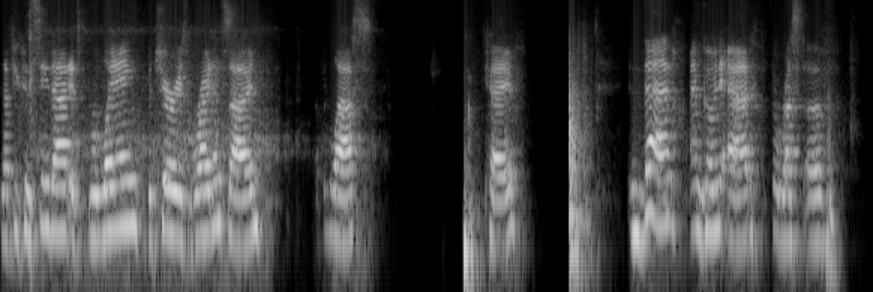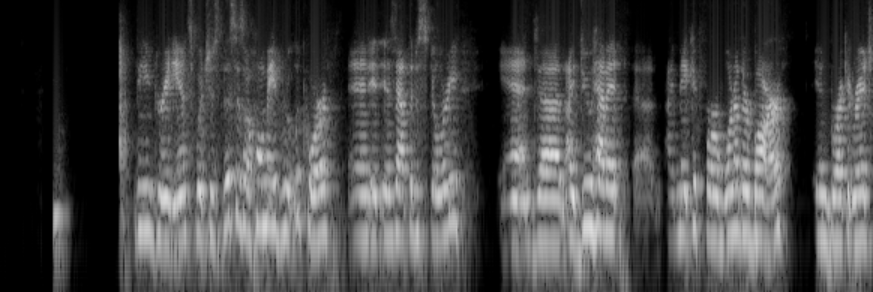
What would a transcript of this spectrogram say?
And if you can see that, it's bruleeing the cherries right inside of the glass. Okay. And then I'm going to add the rest of the ingredients, which is this is a homemade root liqueur, and it is at the distillery and uh, I do have it. Uh, I make it for one other bar in Breckenridge.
